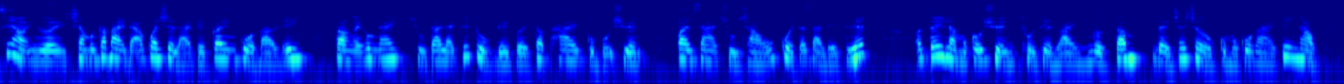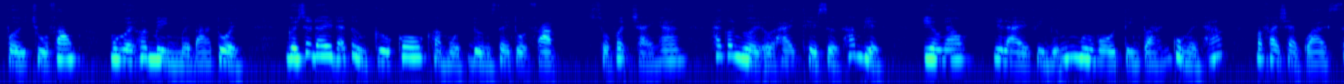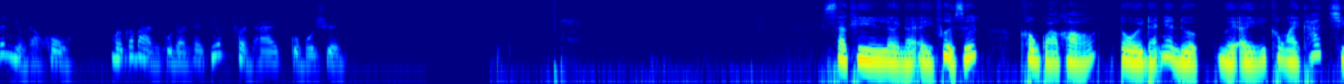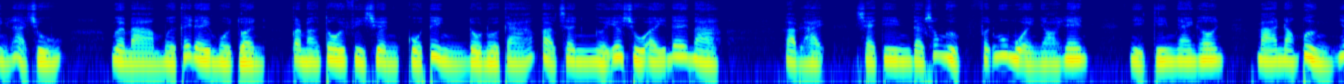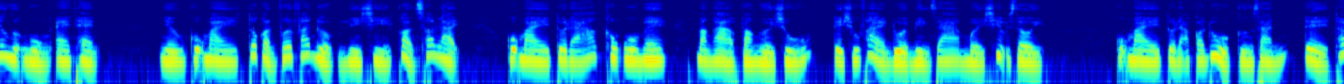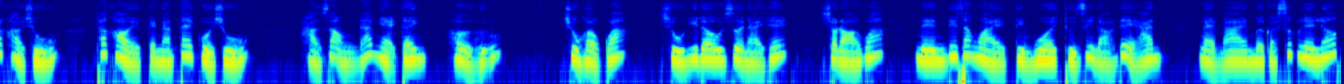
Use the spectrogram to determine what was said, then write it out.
Xin chào mọi người, chào mừng các bạn đã quay trở lại với kênh của Bảo Linh. Và ngày hôm nay chúng ta lại tiếp tục đến với tập 2 của bộ truyện Oan gia chú cháu của tác giả Lê Tuyết. Ở đây là một câu chuyện thuộc thể loại ngược tâm Đẩy che chở của một cô gái tên Ngọc với chú Phong Một người hơn mình 13 tuổi. Người trước đây đã từng cứu cô khỏi một đường dây tội phạm Số phận trái ngang Hai con người ở hai thế giới khác biệt Yêu nhau nhưng lại vì những mưu mô tính toán của người khác Mà phải trải qua rất nhiều đau khổ. Mời các bạn cùng đón nghe tiếp phần 2 của bộ truyện. Sau khi lời nói ấy vừa dứt, không quá khó, tôi đã nhận được người ấy không ai khác chính là chú. Người mà mới cách đây một tuần còn mang tôi vì chuyện cố tình đổ nồi cá vào chân người yêu chú ấy đây mà. Gặp lại, trái tim đập trong ngực vẫn ngu muội nhói lên, nhịp tim nhanh hơn, má nóng bừng như ngượng ngùng e thẹn. Nhưng cũng may tôi còn vơi phát được lý trí còn sót lại. Cũng may tôi đã không u mê mà ngả vào người chú để chú phải đuổi mình ra mới chịu rời. Cũng may tôi đã có đủ cứng rắn để thoát khỏi chú, thoát khỏi cái nắm tay của chú. Hàng giọng đáp nhẹ tênh, hở hững. Trùng hợp quá, chú đi đâu giờ này thế? Cho đói quá nên đi ra ngoài tìm mua thứ gì đó để ăn. Ngày mai mới có sức lên lớp.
